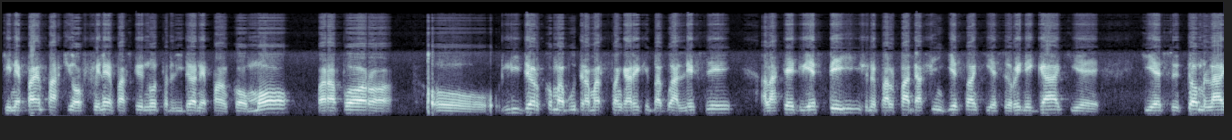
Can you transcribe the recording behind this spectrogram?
qui n'est pas un parti orphelin parce que notre leader n'est pas encore mort, par rapport au leader comme Abou Dramar Sangaré que Gbagbo a laissé à la tête du FPI. Je ne parle pas d'Afin Guessan qui est ce renégat, qui est, qui est cet homme-là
